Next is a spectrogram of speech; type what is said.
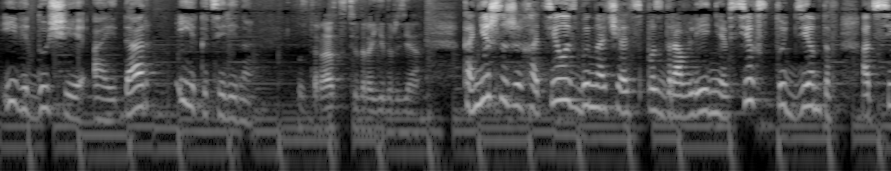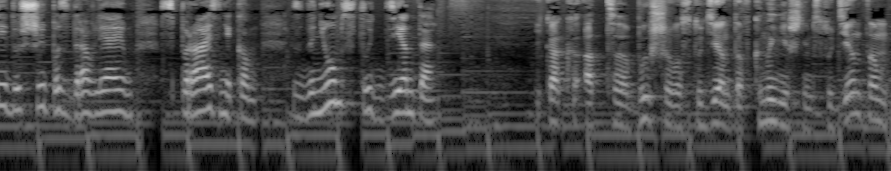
и ведущие Айдар и Екатерина. Здравствуйте, дорогие друзья! Конечно же, хотелось бы начать с поздравления всех студентов. От всей души поздравляем с праздником, с Днем студента. Как от бывшего студентов к нынешним студентам,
